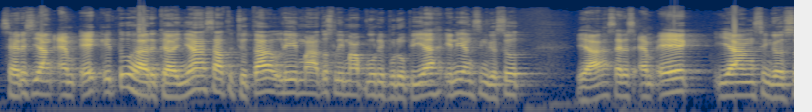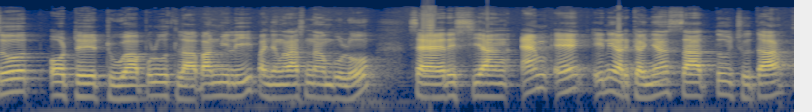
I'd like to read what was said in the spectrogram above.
series yang MX itu harganya Rp1.550.000. Ini yang single shoot. Ya, series MX yang single shoot OD 28 mili, panjang laras 60 series yang MX ini harganya satu juta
